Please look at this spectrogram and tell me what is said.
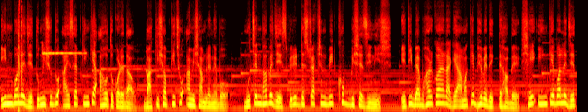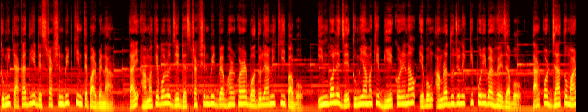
ইন বলে যে তুমি শুধু আইস্যাপ কিংকে আহত করে দাও, বাকি সবকিছু আমি সামলে নেব। মুচেন ভাবে যে স্পিরিট ডিস্ট্রাকশন বিট খুব বিশেষ জিনিস। এটি ব্যবহার করার আগে আমাকে ভেবে দেখতে হবে। সেই ইনকে বলে যে তুমি টাকা দিয়ে ডিস্ট্রাকশন বিট কিনতে পারবে না। তাই আমাকে বলো যে ডিস্ট্রাকশন বিট ব্যবহার করার বদলে আমি কি পাবো? ইন বলে যে তুমি আমাকে বিয়ে করে নাও এবং আমরা দুজন একটি পরিবার হয়ে যাব। তারপর যা তোমার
